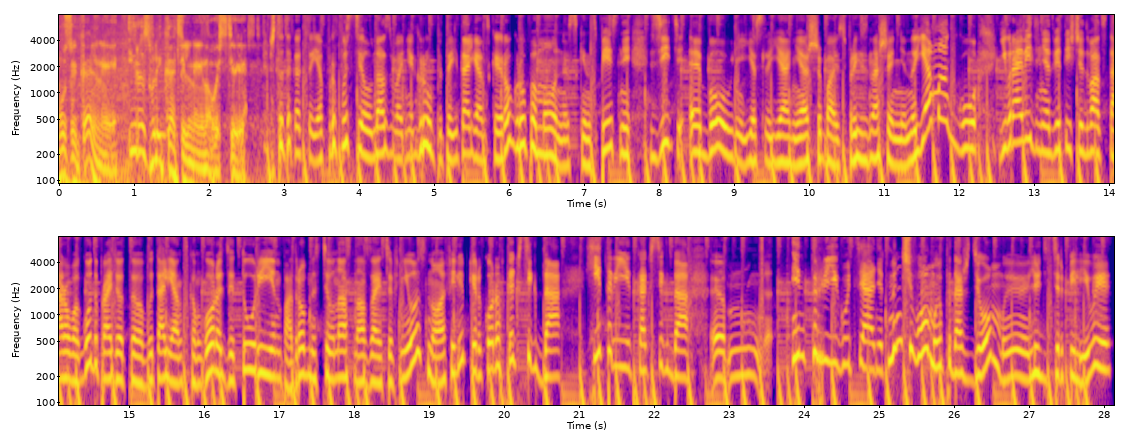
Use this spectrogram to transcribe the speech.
Музыкальные и развлекательные новости. Что-то как-то я пропустила название группы. Это итальянская рок-группа Måneskin с песней «Zitti e buoni», если я не ошибаюсь в произношении. Но я могу. Евровидение 2022 года пройдет в итальянском городе Турин. Подробности у нас на Зайцев News. Ну а Филипп Киркоров, как всегда, хитрит, как всегда, эм, интригу тянет. Ну ничего, мы подождем, мы люди терпеливые.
